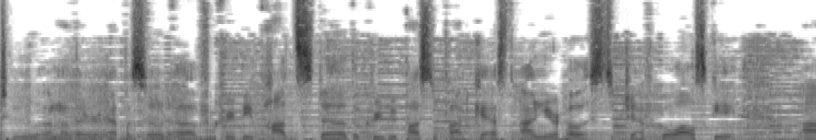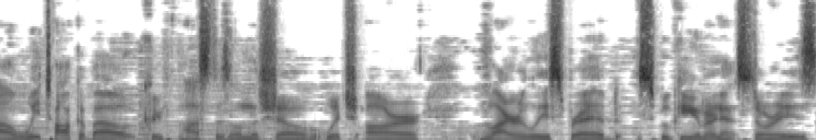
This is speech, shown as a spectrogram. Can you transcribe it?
to another episode of Creepypasta, the Creepy Pasta podcast. I'm your host, Jeff Kowalski. Uh, we talk about creepy pastas on the show, which are virally spread spooky internet stories.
